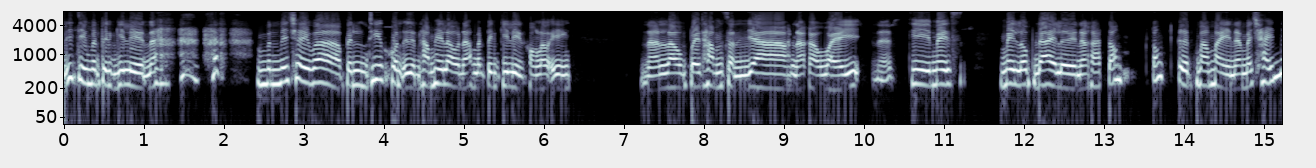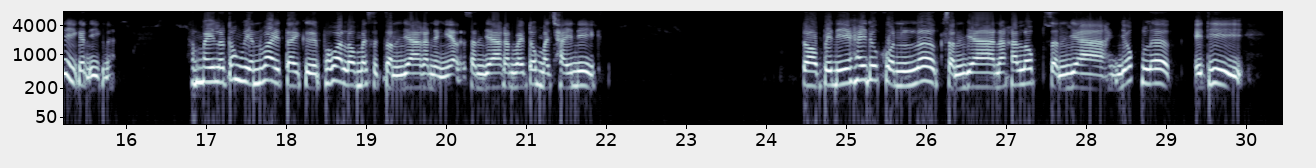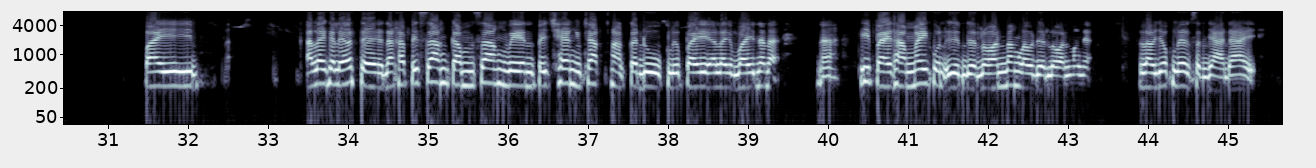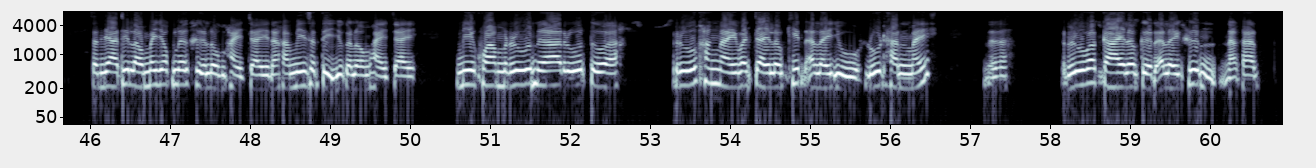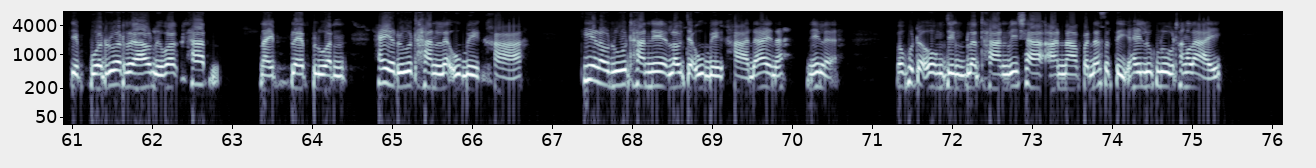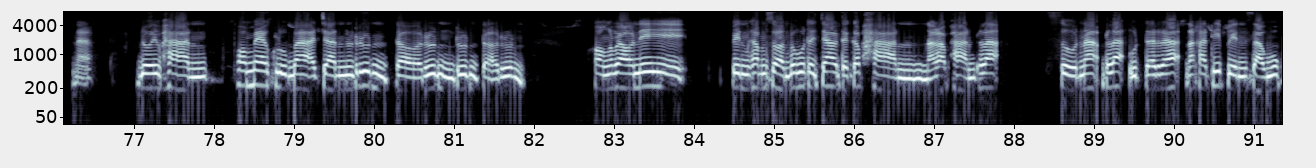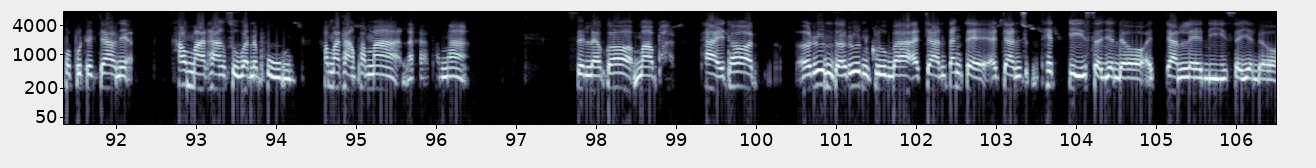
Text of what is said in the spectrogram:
นี่จริงมันเป็นกิเลสนะ มันไม่ใช่ว่าเป็นที่คนอื่นทำให้เรานะ มันเป็นกิเลสของเราเอง นะเราไปทำสัญญานะคะไว้นะที่ไม่ไม่ลบได้เลยนะคะ ต้องต้องเกิดมาใหม่นะมาใช้หนี้กันอีกนะทำไมเราต้องเวียนว่ายตายเกิด เพราะว่าเรามาสัญญากันอย่างเงี้ยสัญญากันไว้ต้องมาใช้หนี้ต่อไปนี้ให้ทุกคนเลิกสัญญานะคะ ลบสัญญายกเลิกไอ้ที่ไป อะไรก็แล้วแต่นะคะ ไปสร้างกรรมสร้างเวรไปแช่งชักหักกระดูกหรือไปอะไรไว้นั่นแหะนะที่ไปทำให้คนอื่นเดือดร้อนบ้างเราเดือดร้อนบ้างเนี่ย เรายกเลิกสัญญาได้ สัญญาที่เราไม่ยกเลิกคือลมหายใจนะคะ มีสติอยู่กับลมหายใจ มีความรู้เนื้อรู้ตัว รู้ข้างในว่าใจเราคิดอะไรอยู่ รู้ทันไหมนะรู้ว่ากายเราเกิดอะไรขึ้นนะคะ เจ็บปวดรวดร้าวหรือว่าธาตุ ไหนแปรปรวนให้รู้ทันและอุเบกขา ที่เรารู้ทันเนี่ยเราจะอุเบกขาได้นะ นี่แหละ พระพุทธองค์จึงประทานวิชาอานาปนสติให้ลูกๆทั้งหลายนะโดยผ่านพ่อแม่ครูบาอาจารย์รุ่นต่อรุ่นรุ่นต่อรุ่น ของเรานี่เป็นคำสอนพระพุทธเจ้าแต่ก็ผ่านนะคะผ่านพระโสนะพระอุตระนะคะ ที่เป็นสาวกพระพุทธเจ้าเนี่ย เข้ามาทางสุวรรณภูมิ เข้ามาทางพม่านะคะ พม่า เสร็จแล้วก็มาถ่ายทอดรุ่นต่อรุ่นครูบาอาจารย์ตั้งแต่อาจารย์เทศจีสยดอ อาจารย์แลดีสยดอ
